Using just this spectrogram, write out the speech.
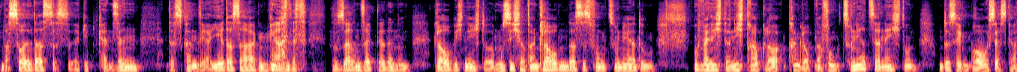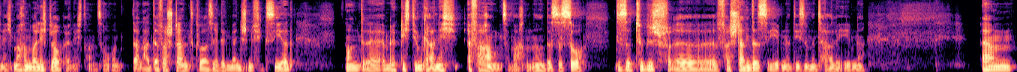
was soll das, das ergibt keinen Sinn, das kann ja jeder sagen. Ja, das, so Sachen sagt er dann und glaube ich nicht oder muss ich ja dann glauben, dass es funktioniert. Und, und wenn ich da nicht dran glaube, glaub, dann funktioniert es ja nicht und, und deswegen brauche ich es erst gar nicht machen, weil ich glaube ja nicht dran. So. Und dann hat der Verstand quasi den Menschen fixiert und äh, ermöglicht ihm gar nicht, Erfahrungen zu machen. Ne? Und das ist so, das ist so typisch äh, Verstandesebene, diese mentale Ebene. Ähm,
